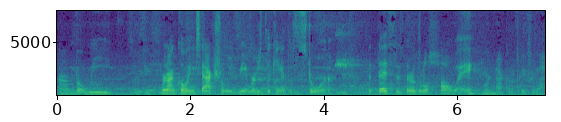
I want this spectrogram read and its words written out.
Um, but we we're not going to the actual museum. We're just looking at the store. But this is their little hallway. We're not going to pay for that.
